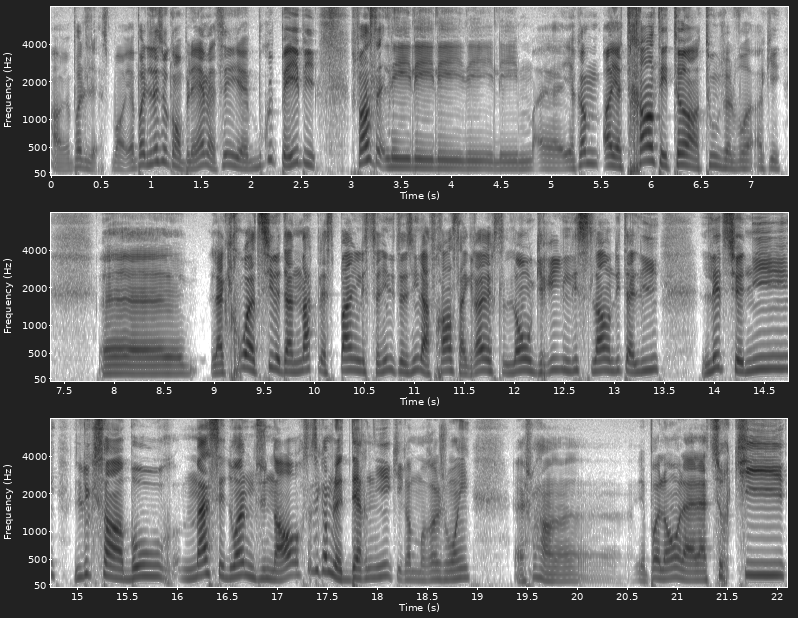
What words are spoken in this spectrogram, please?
Ah, il n'y a pas de liste. Bon, il n'y a pas de liste au complet, mais tu sais, il y a beaucoup de pays. Puis je pense les. les, les, les, euh, y a comme. Ah, il y a 30 États en tout, je le vois. Ok. Euh, la Croatie, le Danemark, l'Espagne, l'Estonie, les la France, la Grèce, l'Hongrie, l'Islande, l'Italie, l'Éthiopie, Luxembourg, Macédoine du Nord. Ça, c'est comme le dernier qui est comme rejoint. je pense en, il n'y pas long, la, Turquie,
